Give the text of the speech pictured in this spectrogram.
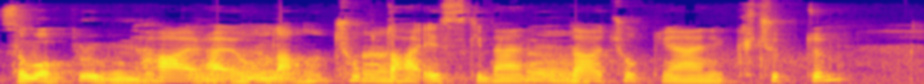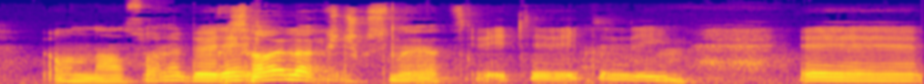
Sabah programında. Hayır hayır Ha, ondan çok ha. daha eski ben Ha. daha çok yani küçüktüm. Ondan sonra böyle Sen hala küçüksün hayat. Evet evet evet. Ee,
